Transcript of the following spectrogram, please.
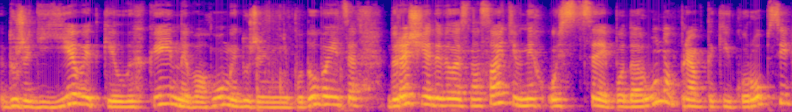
дуже дієвий, такий легкий, невагомий. Дуже він мені подобається. До речі, я дивилась на сайті. В них ось цей подарунок, прям в такій коробці,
